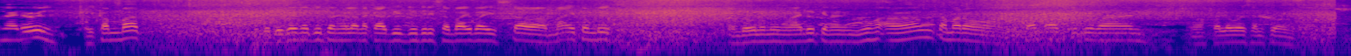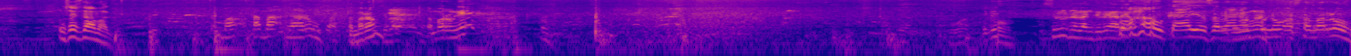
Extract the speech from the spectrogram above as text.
Mga idol, welcome back. Ibigay na dito ang wala naka-video diri sa bye-bye sa Maitong Beach. Ang dulo ni mga idol, kinanguha ang tamarong. Shout out everyone, mga followers and friends. Usas damag? Taba ngarong. Tamarong? Tamarong eh? Oh. Sulod na lang diri ari. Wow, kayo sa rangang puno as tamarong.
